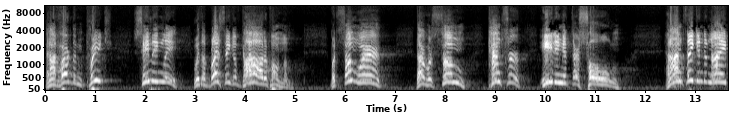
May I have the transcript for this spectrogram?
And I've heard them preach seemingly with the blessing of God upon them. But somewhere there was some cancer eating at their soul. And I'm thinking tonight,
